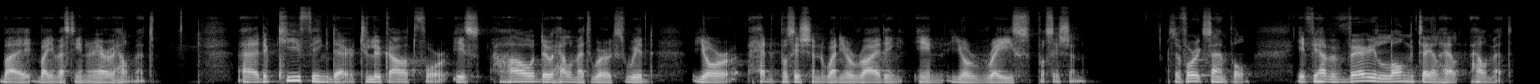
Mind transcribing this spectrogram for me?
by by investing in an aero helmet. The key thing there to look out for is how the helmet works with your head position when you're riding in your race position. So, for example, if you have a very long tail hel- helmet,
